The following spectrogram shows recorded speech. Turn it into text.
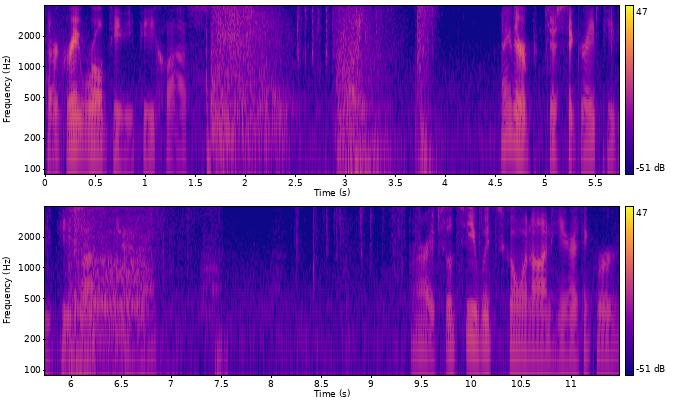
They're a great world PvP class. I think they're just a great PvP class in general. Alright, so let's see what's going on here. I think we're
